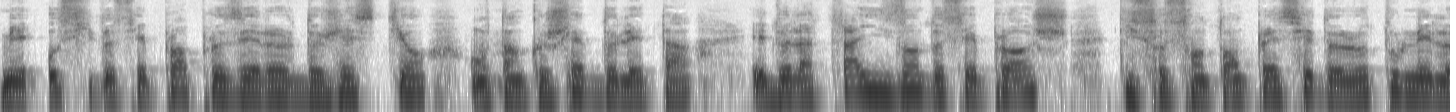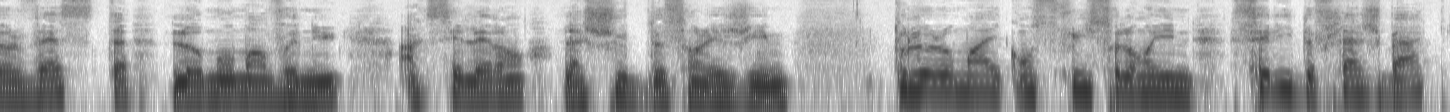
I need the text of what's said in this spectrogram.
mais aussi de ses propres erreurs de gestion en tant que chef de l'État et de la trahison de ses proches qui se sont empressés de retourner leur veste le moment venu, accélérant la chute de son régime. Tout le roman est construit selon une série de flashbacks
